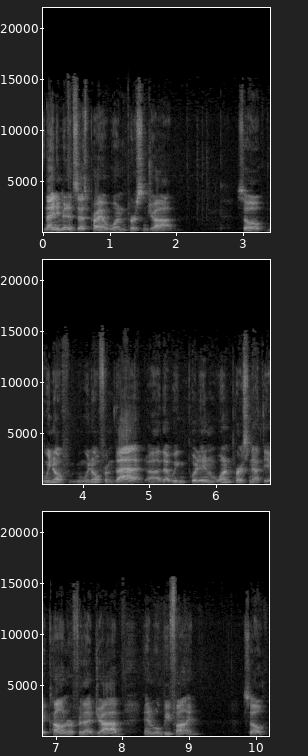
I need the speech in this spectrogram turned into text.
90 minutes, that's probably a one-person job. So we know we know from that uh, that we can put in one person at the account or for that job and we'll be fine. So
